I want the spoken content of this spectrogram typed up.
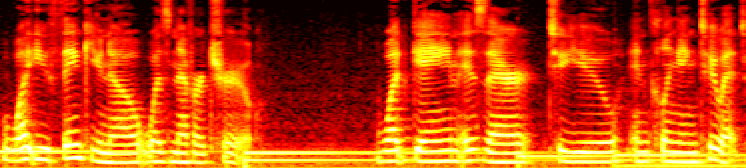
what you think you know was never true. What gain is there to you in clinging to it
